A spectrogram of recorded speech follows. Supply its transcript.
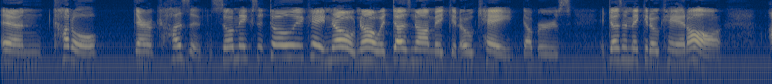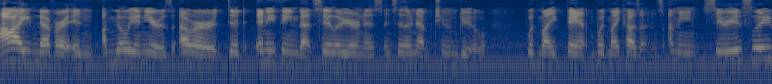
and cuddle, they're cousins. So it makes it totally okay. No, no, it does not make it okay, dubbers. It doesn't make it okay at all. I never in a million years ever did anything that Sailor Uranus and Sailor Neptune do with my band, with my cousins. I mean, seriously?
